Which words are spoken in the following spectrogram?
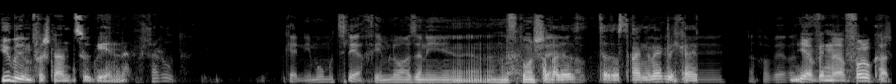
über den Verstand zu gehen. Aber das, das ist eine Möglichkeit. Ja, wenn er Erfolg hat.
